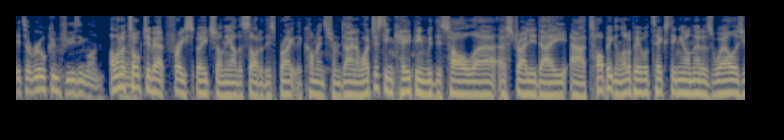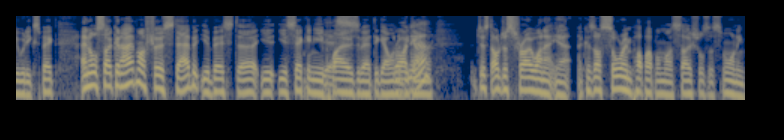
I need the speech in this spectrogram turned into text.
it's a real confusing one. I want to talk to you about free speech on the other side of this break. The comments from Dana White, just in keeping with this whole uh, Australia Day uh, topic, and a lot of people texting in on that as well, as you would expect. And also, can I have my first stab at your best, uh, your, your second year Yes. player who's about to go on Right to become? now? just, I'll just throw one at you because I saw him pop up on my socials this morning.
